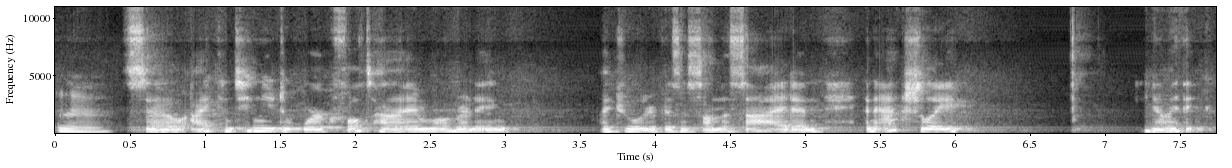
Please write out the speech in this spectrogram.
Mm. So I continued to work full time while running my jewelry business on the side. And and actually, you know, I think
